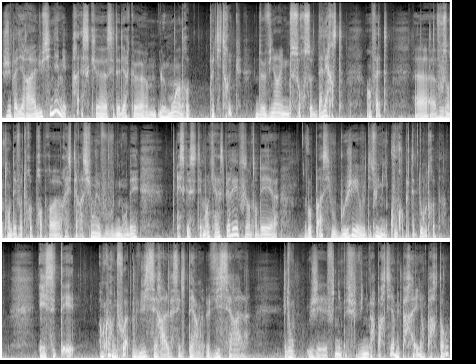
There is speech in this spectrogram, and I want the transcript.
je vais pas dire à halluciner, mais presque. C'est-à-dire que le moindre petit truc devient une source d'alerte, en fait. Euh, vous entendez votre propre respiration et vous vous demandez est-ce que c'était moi qui ai respiré? Vous entendez vos pas, si vous bougez, vous dites oui, mais il couvre peut-être d'autres pas. Et c'était, encore une fois, viscéral, c'est le terme, viscéral. Et donc, j'ai je suis fini par partir, mais pareil, en partant,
